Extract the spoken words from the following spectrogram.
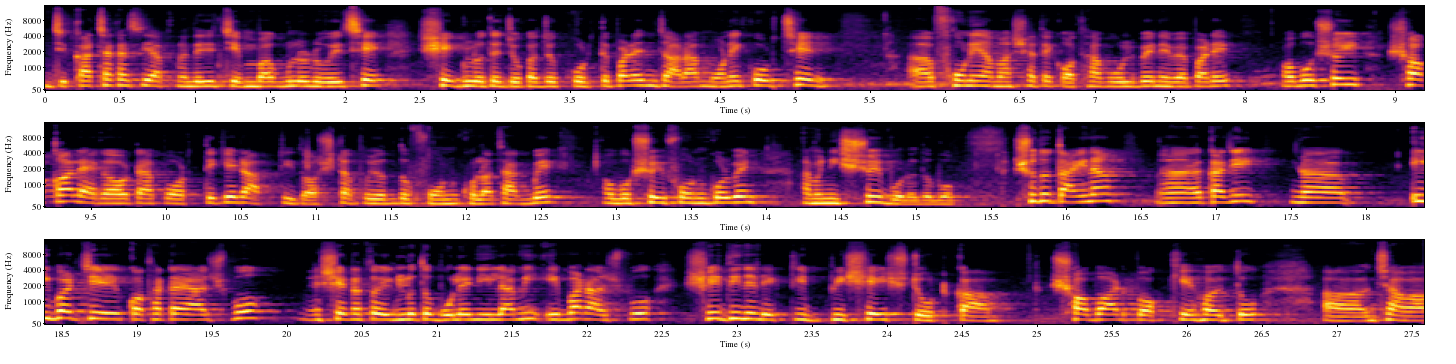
যে কাছাকাছি আপনাদের যে চেম্বারগুলো রয়েছে, সেগুলোতে যোগাযোগ করতে পারেন। যারা মনে করছেন ফোনে আমার সাথে কথা বলবেন এ ব্যাপারে অবশ্যই সকাল এগারোটার পর থেকে রাত্রি দশটা পর্যন্ত ফোন খোলা থাকবে। অবশ্যই ফোন করবেন আমি নিশ্চয়ই বলে দেবো। শুধু তাই না কাজেই এইবার যে কথাটায় আসব সেটা তো এগুলো তো বলে নিলামই এবার আসব সেদিনের একটি বিশেষ টোটকা। সবার পক্ষে হয়তো যাওয়া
